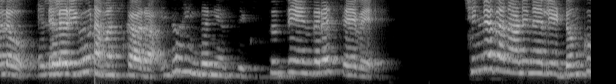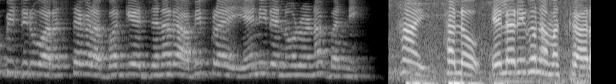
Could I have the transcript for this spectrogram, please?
ಹಲೋ ಎಲ್ಲರಿಗೂ ನಮಸ್ಕಾರ. ಇದು ಹಿಂದೆ ನ್ಯೂಸ್ ಸಿಕ್ಸ್ ಸುದ್ದಿ ಎಂದರೆ ಸೇವೆ. ಚಿನ್ನದ ನಾಡಿನಲ್ಲಿ ಡೊಂಕು ಬಿದ್ದಿರುವ ರಸ್ತೆಗಳ ಬಗ್ಗೆ ಜನರ ಅಭಿಪ್ರಾಯ ಏನಿದೆ ನೋಡೋಣ ಬನ್ನಿ. ಹಾಯ್ ಹಲೋ ಎಲ್ಲರಿಗೂ ನಮಸ್ಕಾರ.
